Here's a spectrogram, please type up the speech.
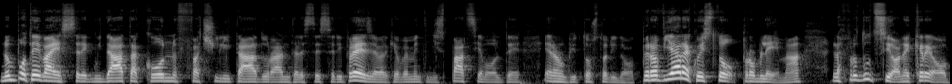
non poteva essere guidata con facilità durante le stesse riprese, perché ovviamente gli spazi a volte erano piuttosto ridotti. Per ovviare a questo problema, la produzione creò,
